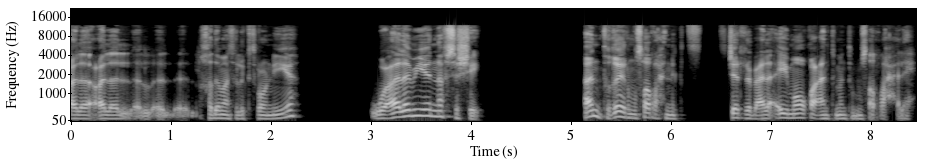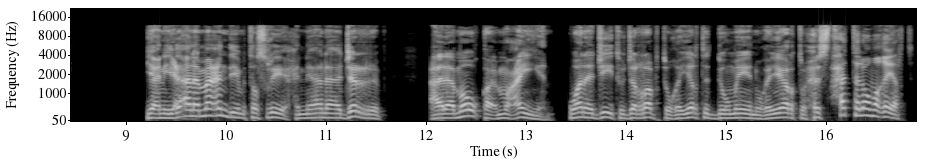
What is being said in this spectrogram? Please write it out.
على على ال- ال- ال- الخدمات الإلكترونية وعالميا نفس الشيء. أنت غير مصرح إنك تجرب على أي موقع أنت ما أنت مصرح عليه. يعني إذا يعني- أنا ما عندي تصريح إني أنا أجرب على موقع معين وأنا جيت وجربت وغيرت الدومين وغيرت وحست حتى لو ما غيرت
